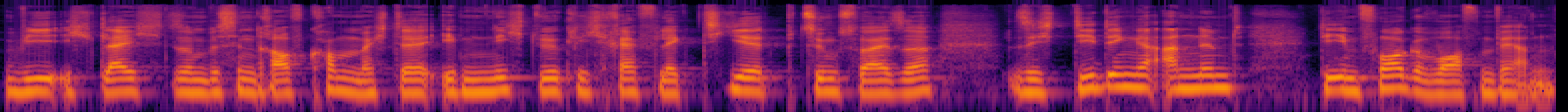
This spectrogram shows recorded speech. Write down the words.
wie ich gleich so ein bisschen drauf kommen möchte, eben nicht wirklich reflektiert bzw. sich die Dinge annimmt, die ihm vorgeworfen werden.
